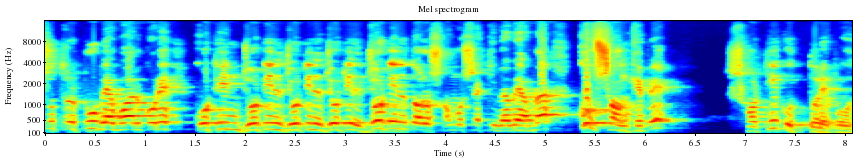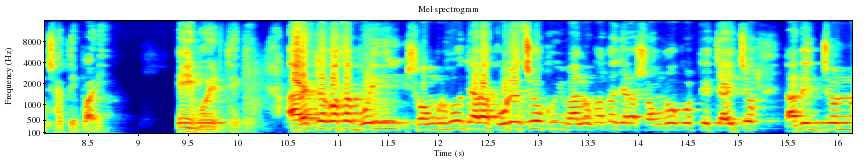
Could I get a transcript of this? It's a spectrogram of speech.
সূত্র টু ব্যবহার করে কঠিন, জটিল জটিল জটিল, জটিলতর সমস্যা কীভাবে আমরা খুব সংক্ষেপে সঠিক উত্তরে পৌঁছাতে পারি। এই বইয়ের থেকে। আরেকটা কথা, বই সংগ্রহ যারা করেছ, খুবই ভালো কথা, যারা সংগ্রহ করতে চাইছো, তাদের জন্য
